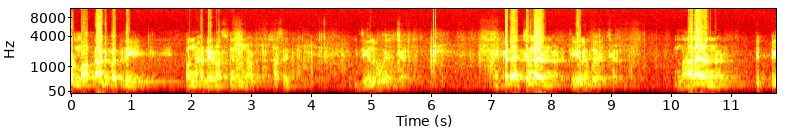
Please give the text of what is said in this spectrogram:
ఇప్పుడు మా తాడిపత్రి ఉన్నాడు అశ్విన్ ఉన్నాడు అశ్విన్ జైలుకు పోయి వచ్చాడు. ఇక్కడే అచ్చెన్నాయుడు ఉన్నాడు జైలుకు పోయి వచ్చాడు. నారాయణ ఉన్నాడు. తిప్పి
